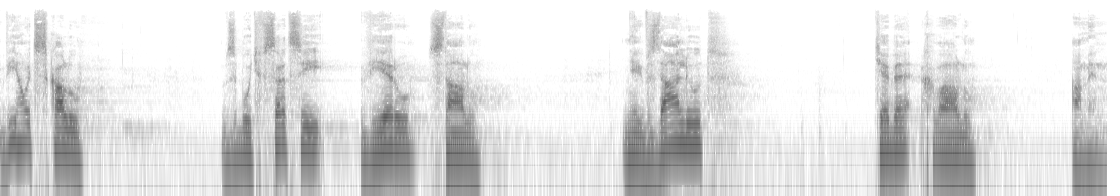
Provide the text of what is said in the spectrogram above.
vyhoď skalu, vzbuď v srdci vieru stálu. Nech vzdá ľud Tebe chválu. Amen.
